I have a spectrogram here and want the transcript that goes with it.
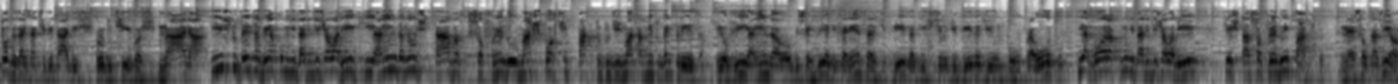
todas as atividades produtivas na área e estudei também a comunidade de Jauari, que ainda não estava sofrendo o mais forte impacto do desmatamento da empresa. Eu vi ainda, observei a diferença de vida, de estilo de vida de um povo para outro e agora a comunidade de Jauari que está sofrendo o impacto nessa ocasião.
